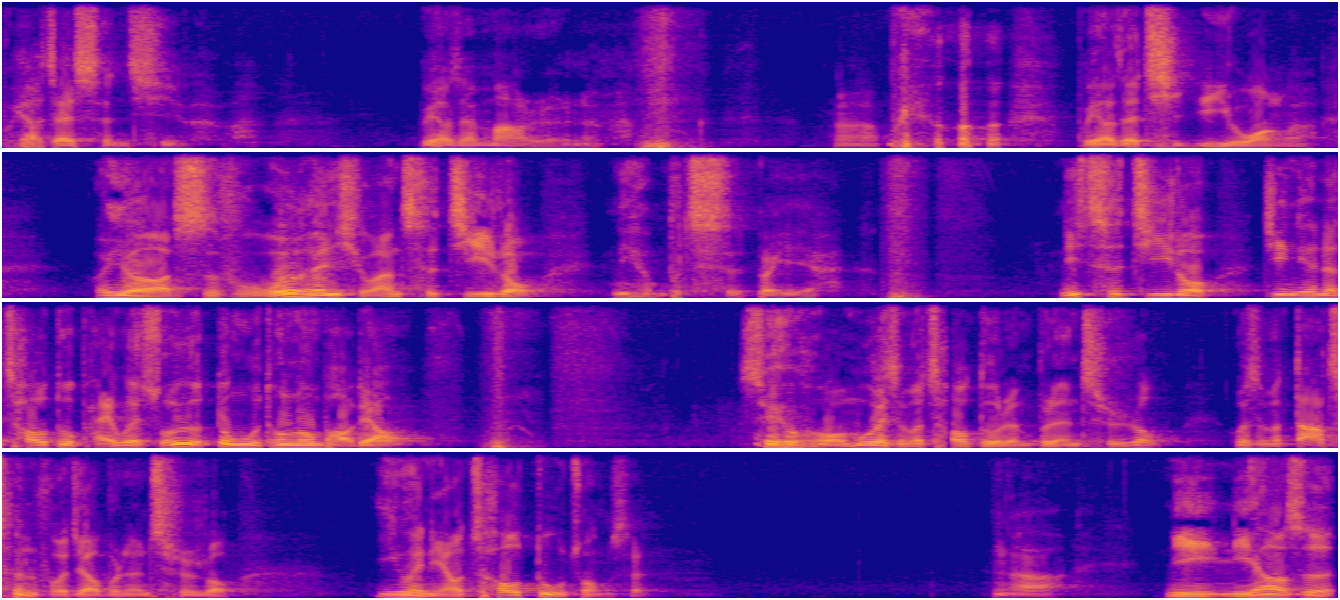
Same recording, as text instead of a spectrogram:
不要再生气了嘛，不要再骂人了嘛，啊，不要 不要再起欲望了。哎呦，师傅，我很喜欢吃鸡肉，你很不慈悲呀！你吃鸡肉，今天的超度排位，所有动物通通跑掉。所以我们为什么超度人不能吃肉？为什么大乘佛教不能吃肉？因为你要超度众生啊！你你要是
